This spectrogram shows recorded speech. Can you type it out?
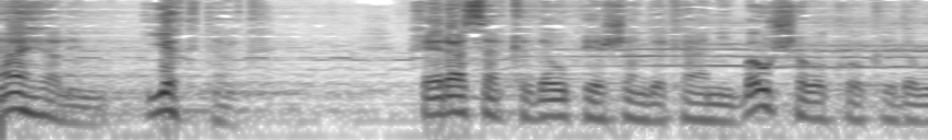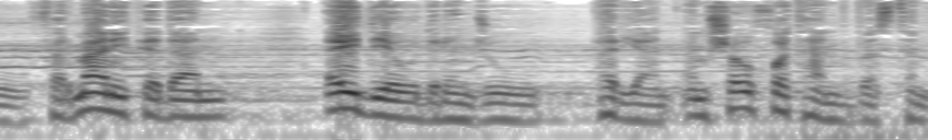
ناهێڵین یەک تاک خێرا سەرکردە و پێشەنگەکانی بەو شەوە کۆکردەوە و فەرمانی پێدان ئەی دێ و درنج و پەریان ئەمشەو خۆتان ببەستن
